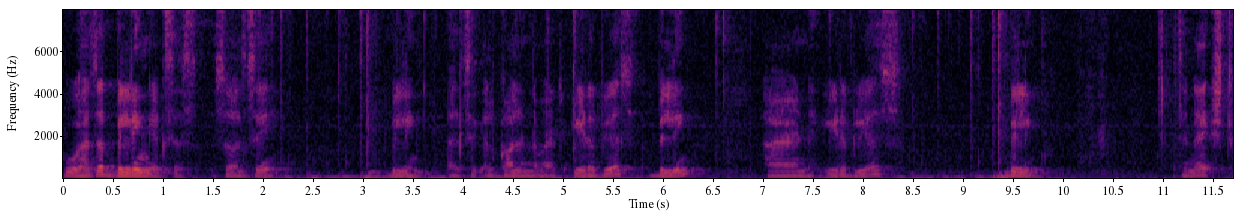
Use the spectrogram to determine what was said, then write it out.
who has a billing access. So I'll say billing. I'll say I'll call in at AWS billing and AWS billing. So next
